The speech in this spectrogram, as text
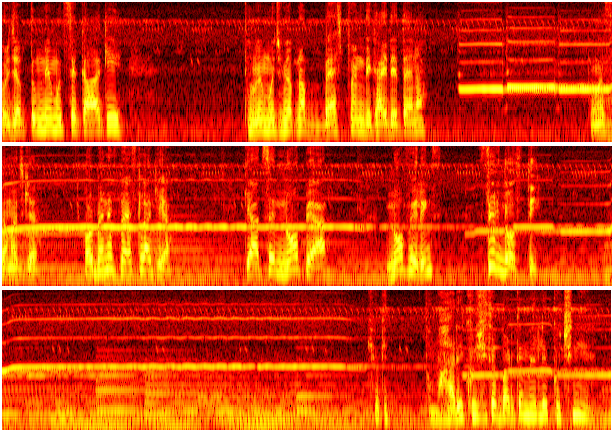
और जब तुमने मुझसे कहा कि तुम्हें मुझमें अपना बेस्ट फ्रेंड दिखाई देता है ना तो मैं समझ गया। और मैंने फैसला किया कि आज से नो प्यार नो फीलिंग्स सिर्फ़ दोस्ती। क्योंकि तुम्हारी खुशी से बढ़कर मेरे लिए कुछ नहीं है।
